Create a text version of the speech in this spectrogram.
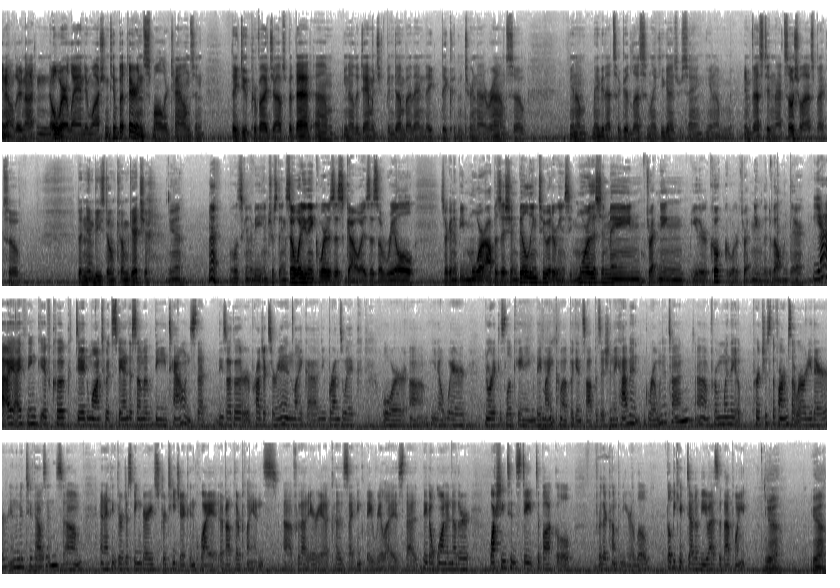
you know, they're not in nowhere land in Washington, but they're in smaller towns and they do provide jobs. But that, um, you know, the damage had been done by then. They they couldn't turn that around. So, you know, maybe that's a good lesson, like you guys were saying. You know, invest in that social aspect so the NIMBYs don't come get you. yeah yeah well it's going to be interesting so what do you think where does this go is this a real is there going to be more opposition building to it are we going to see more of this in maine threatening either Cooke or threatening the development there Yeah, I, I think if Cooke did want to expand to some of the towns that these other projects are in, like uh, New Brunswick or um, you know where Nordic is locating, they might come up against opposition. They haven't grown a ton um, from when they purchased the farms that were already there in the mid 2000s. Um, and I think they're just being very strategic and quiet about their plans uh, for that area because I think they realize that they don't want another Washington State debacle for their company, or they'll they'll be kicked out of the U.S. at that point. yeah yeah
